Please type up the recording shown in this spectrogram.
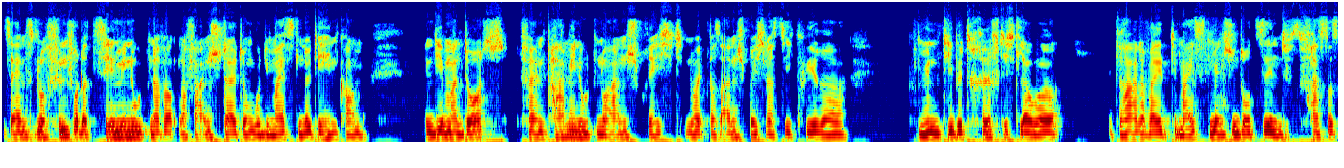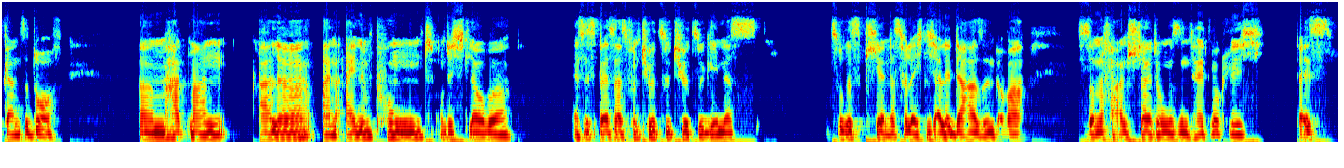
seien es nur fünf oder zehn Minuten auf irgendeiner Veranstaltung, wo die meisten Leute hinkommen, indem man dort für ein paar Minuten nur anspricht, nur etwas anspricht, was die queere Community betrifft. Ich glaube, gerade weil die meisten Menschen dort sind, fast das ganze Dorf, ähm, hat man alle an einem Punkt und ich glaube, es ist besser, als von Tür zu Tür zu gehen, das zu riskieren, dass vielleicht nicht alle da sind, aber so eine Veranstaltung sind halt wirklich, da ist,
